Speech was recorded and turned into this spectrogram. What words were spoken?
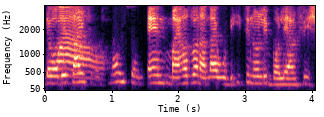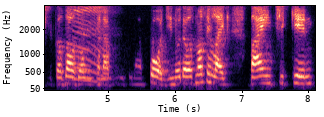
There was a time for Wow. months on my husband and I would be eating only boli and fish because that was all we Hmm. can could afford. You know, there was nothing like buying chicken.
